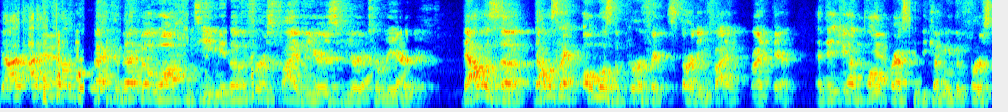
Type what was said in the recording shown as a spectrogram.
Yeah, I, I just want to go back to that Milwaukee team. You know, the first five years of your career, that was a that was like almost the perfect starting five right there. And then you had Paul Yeah. Pressey becoming the first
